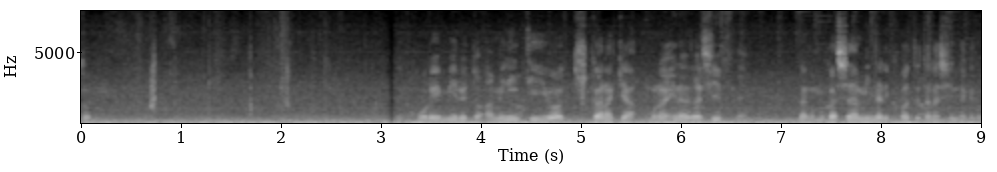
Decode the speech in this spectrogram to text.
トでこれ見るとアメニティは聞かなきゃもらえないらしいですね。なんか昔はみんなで配ってたらしいんだけど。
